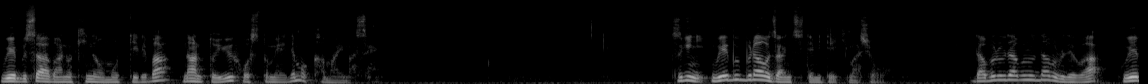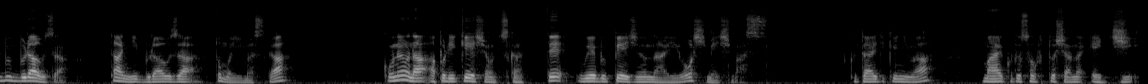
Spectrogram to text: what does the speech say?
ウェブサーバーの機能を持っていれば何というホスト名でも構いません。次にウェブブラウザについて見ていきましょう。www ではウェブブラウザ、単にブラウザとも言いますが、このようなアプリケーションを使ってウェブページの内容を示します。具体的には、マイクロソフト社の Edge、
